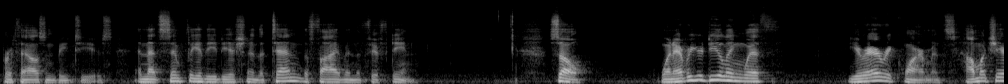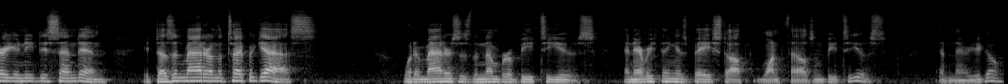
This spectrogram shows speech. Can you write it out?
per thousand BTUs. And that's simply the addition of the 10, the 5, and the 15. So, whenever you're dealing with your air requirements, how much air you need to send in, it doesn't matter on the type of gas, what it matters is the number of BTUs, and everything is based off 1,000 BTUs. And there you go.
